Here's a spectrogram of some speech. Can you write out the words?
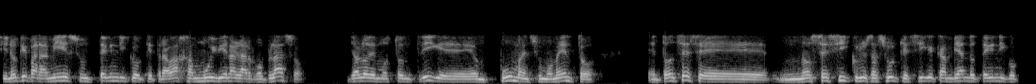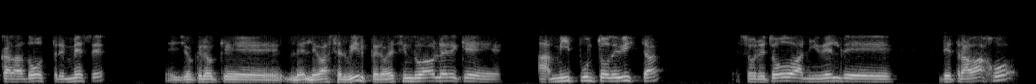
sino que para mí es un técnico que trabaja muy bien a largo plazo ya lo demostró en Trigue, en Puma en su momento. Entonces, eh, no sé si Cruz Azul, que sigue cambiando técnico cada dos, tres meses, eh, yo creo que le, va a servir, pero es indudable de que a mi punto de vista, sobre todo a nivel de, trabajo,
